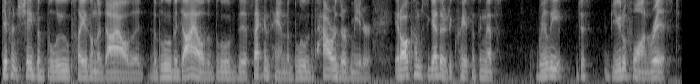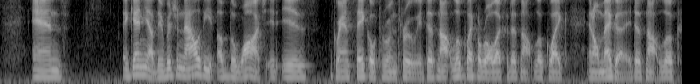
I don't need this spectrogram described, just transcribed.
different shades of blue plays on the dial, the, the blue of the dial, the blue of the seconds hand, the blue of the power reserve meter, it all comes together to create something that's really just beautiful on wrist. And again, yeah, the originality of the watch, it is Grand Seiko through and through. It does not look like a Rolex. It does not look like an Omega. It does not look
